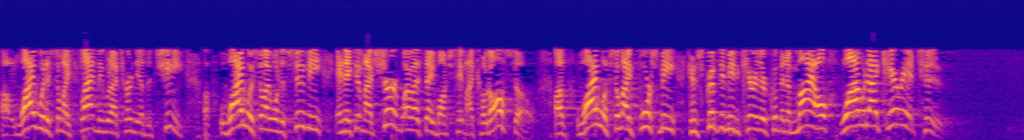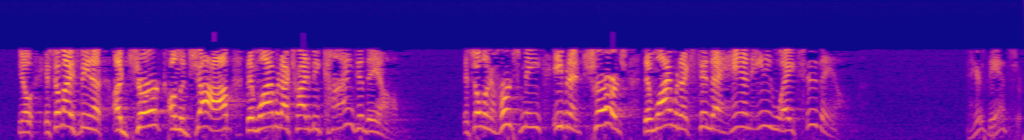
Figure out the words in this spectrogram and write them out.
Uh, why would if somebody slapped me would I turn the other cheek? Uh, why would somebody want to sue me and they took my shirt? Why would I say, why don't you take my coat also? Uh, why would somebody force me, conscripted me to carry their equipment a mile? Why would I carry it to? You know, if somebody's being a, a jerk on the job, then why would I try to be kind to them? If someone hurts me, even at church, then why would I extend a hand anyway to them? And here's the answer.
